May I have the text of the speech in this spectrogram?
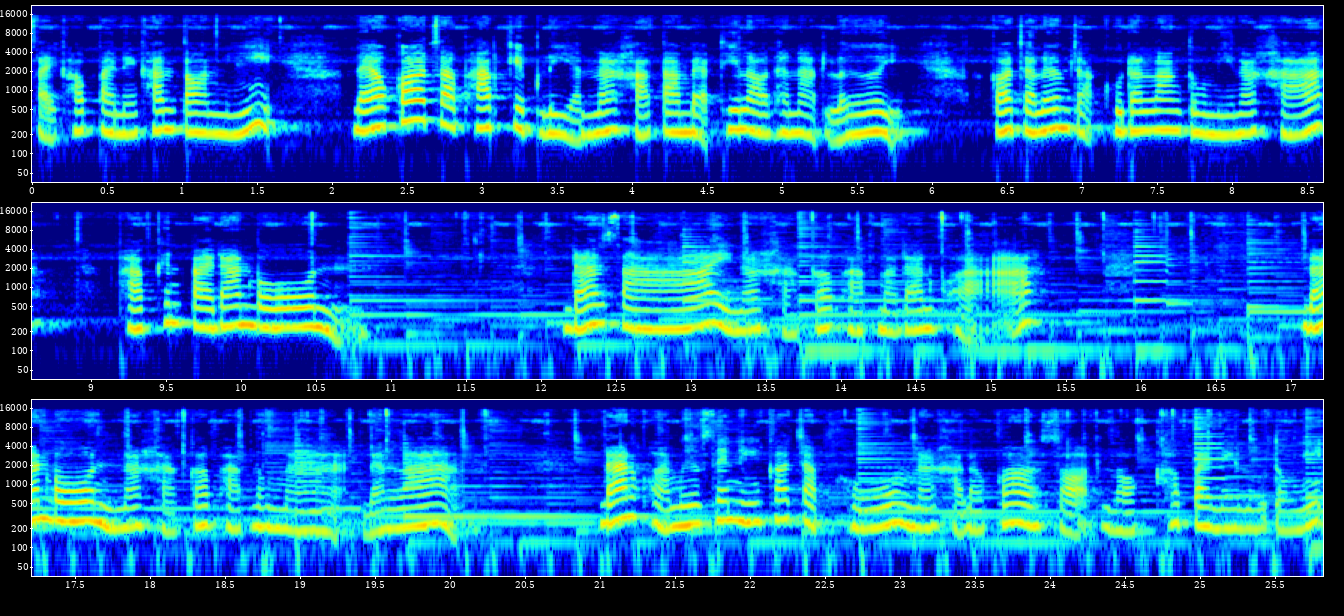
ใส่เข้าไปในขั้นตอนนี้ แล้วก็จะพับเก็บเหรียญนนะคะ ตามแบบที่เราถนัดเลย ก็จะเริ่มจากคู่ด้านล่างตรงนี้นะคะ พับขึ้นไปด้านบน ด้านซ้ายนะคะ ก็พับมาด้านขวา ด้านบนนะคะ ก็พับลงมาด้านล่าง ด้านขวามือเส้นนี้ก็จับโค้งนะคะ แล้วก็สอดล็อกเข้าไปในรูตรงนี้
